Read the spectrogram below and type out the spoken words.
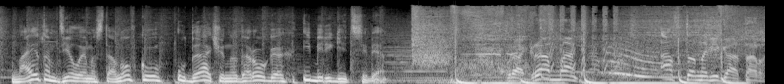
На этом делаем остановку. Удачи на дорогах и берегите себя. Программа «Автонавигатор».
